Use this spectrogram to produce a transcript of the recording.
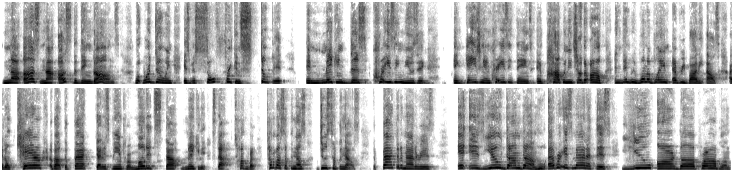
Not us, not us, the ding dongs. What we're doing is we're so freaking stupid in making this crazy music, engaging in crazy things and popping each other off. And then we want to blame everybody else. I don't care about the fact that it's being promoted. Stop making it. Stop talking about it. Talk about something else. Do something else. The fact of the matter is, it is you, dumb dumb. Whoever is mad at this, you are the problem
